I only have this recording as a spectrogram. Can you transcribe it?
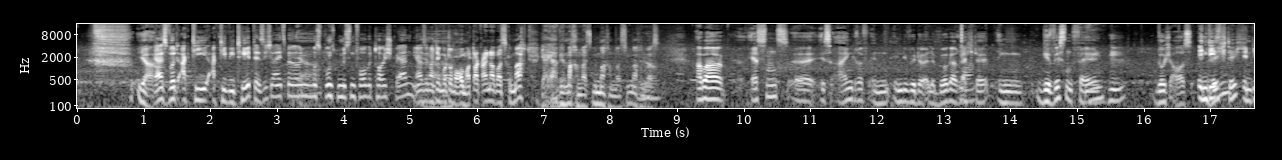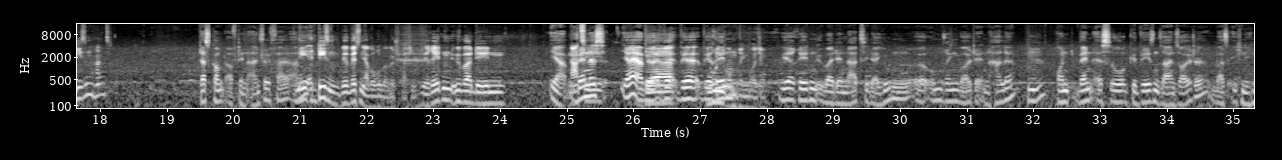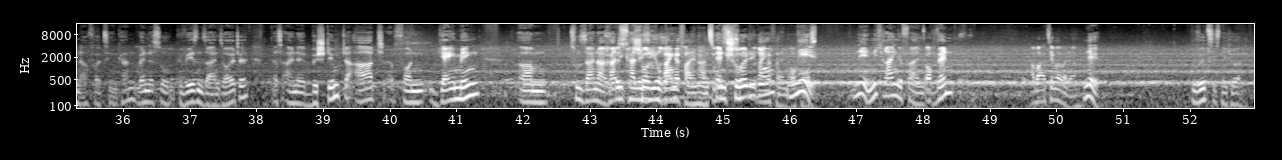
Ja, Ja, es wird Akti Aktivität der Sicherheitsbehörden Ja. muss, muss ein bisschen vorgetäuscht werden. Ja, also nach dem Motto, warum hat da keiner was gemacht? Ja, ja, wir machen was, wir machen was, wir machen was. aber erstens äh, ist Eingriff in individuelle Bürgerrechte in gewissen Fällen Mhm. durchaus In diesem, richtig. in diesem Hans? das kommt auf den Einzelfall an. Nee, in diesem. Wir wissen ja, worüber wir sprechen. Wir reden über den ja, Nazi, wenn es, ja, ja, wir, wir, wir, wir reden, umbringen wollte. wir reden über den Nazi, der Juden äh, umbringen wollte in Halle. Mhm. Und wenn es so gewesen sein sollte, was ich nicht nachvollziehen kann, wenn es so gewesen sein sollte, dass eine bestimmte Art von Gaming ähm, zu seiner Du bist Radikalisierung. schon reingefallen, Hans. Du bist Entschuldigung. schon reingefallen nee, nee, nicht reingefallen. Doch. Wenn, Aber erzähl mal weiter. nee, du willst es nicht hören.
